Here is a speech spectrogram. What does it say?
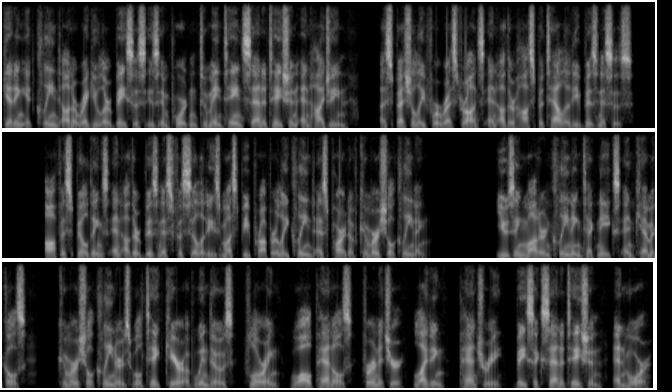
getting it cleaned on a regular basis is important to maintain sanitation and hygiene, especially for restaurants and other hospitality businesses. Office buildings and other business facilities must be properly cleaned as part of commercial cleaning. Using modern cleaning techniques and chemicals, commercial cleaners will take care of windows, flooring, wall panels, furniture, lighting, pantry, basic sanitation, and more.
